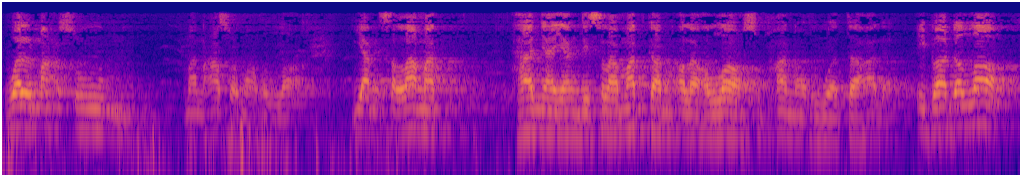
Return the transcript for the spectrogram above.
Wal maksum man asamahullah. Yang selamat hanya yang diselamatkan oleh Allah Subhanahu wa taala. Ibadallah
